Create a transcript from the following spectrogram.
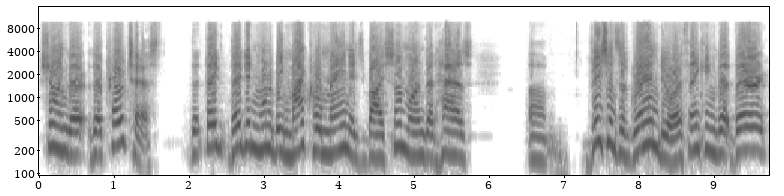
showing their, their protest that they, they didn't want to be micromanaged by someone that has um, visions of grandeur, thinking that they're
